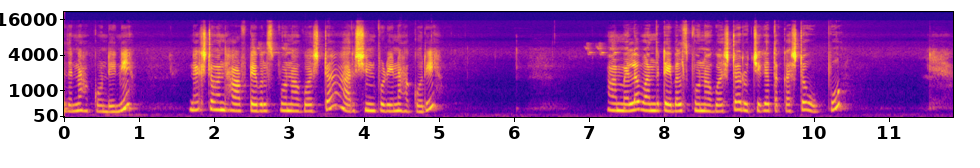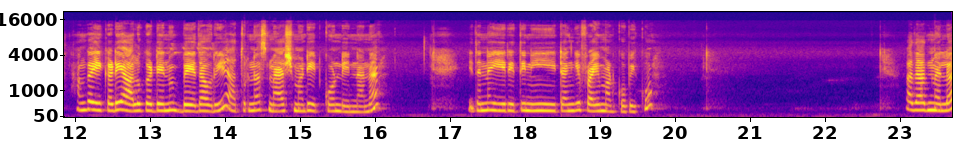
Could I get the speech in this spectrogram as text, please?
ಇದನ್ನು ಹಾಕ್ಕೊಂಡೀನಿ. ನೆಕ್ಸ್ಟ್ ಒಂದು ಹಾಫ್ ಟೇಬಲ್ ಸ್ಪೂನ್ ಆಗುವಷ್ಟು ಅರಿಶಿನ ಪುಡಿನ ಹಾಕೋರಿ. ಆಮೇಲೆ ಒಂದು ಟೇಬಲ್ ಸ್ಪೂನ್ ಆಗುವಷ್ಟು ರುಚಿಗೆ ತಕ್ಕಷ್ಟು ಉಪ್ಪು. ಹಂಗೆ ಈ ಕಡೆ ಆಲೂಗಡ್ಡೆನೂ ಬೇದಾವ್ರಿ ಅದ್ರನ್ನ ಸ್ಮ್ಯಾಶ್ ಮಾಡಿ ಇಟ್ಕೊಂಡಿನಿ ನಾನು. ಇದನ್ನು ಈ ರೀತಿ ನೀಟಾಗಿ ಫ್ರೈ ಮಾಡ್ಕೋಬೇಕು. ಅದಾದಮೇಲೆ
